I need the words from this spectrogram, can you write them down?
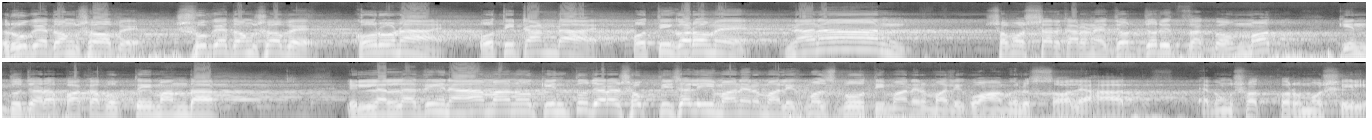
রোগে ধ্বংস হবে, সুখে ধ্বংস হবে করোনায় অতি ঠান্ডায়, অতি গরমে, নানান সমস্যার কারণে জর্জরিত থাকবে উম্মত। কিন্তু যারা পাকাপোক্ত ইমানদার ইল্লাল্লাদিন কিন্তু যারা শক্তিশালী, ইমানের মালিক, মজবুত, ইমানের মালিক ওয়ামিল সলেহাত এবং সৎকর্মশীল।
